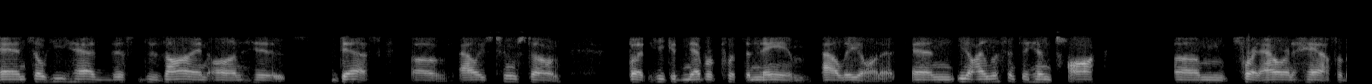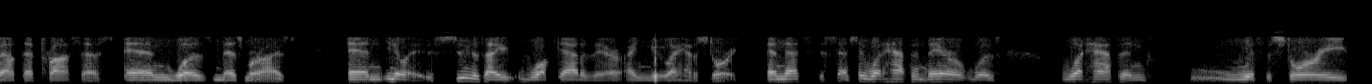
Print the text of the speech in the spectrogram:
and so he had this design on his desk of Ali's tombstone, but he could never put the name Ali on it. And you know I listened to him talk um, for an hour and a half about that process and was mesmerized. And, you know, as soon as I walked out of there, I knew I had a story. And that's essentially what happened there was what happened with the story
